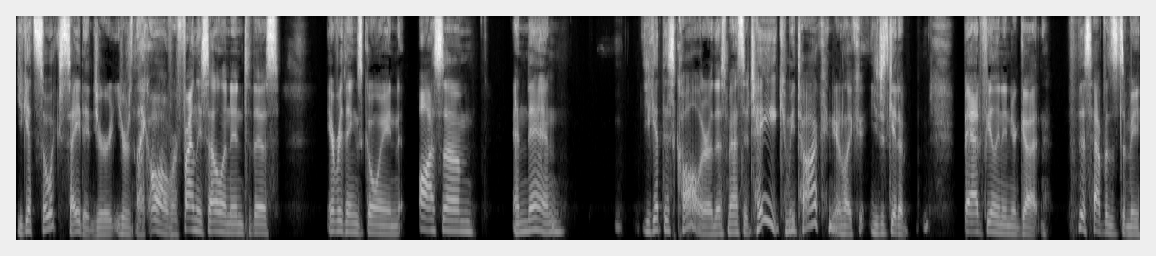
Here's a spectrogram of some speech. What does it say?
You get so excited. You're you're like, "Oh, we're finally settling into this. Everything's going awesome." And then you get this call or this message, "Hey, can we talk?" And you're like you just get a bad feeling in your gut. This happens to me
